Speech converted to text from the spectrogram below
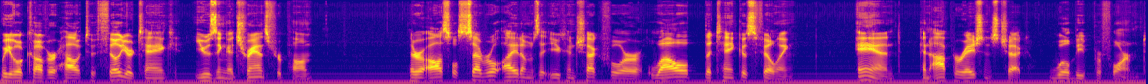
We will cover how to fill your tank using a transfer pump. There are also several items that you can check for while the tank is filling and an operations check will be performed.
